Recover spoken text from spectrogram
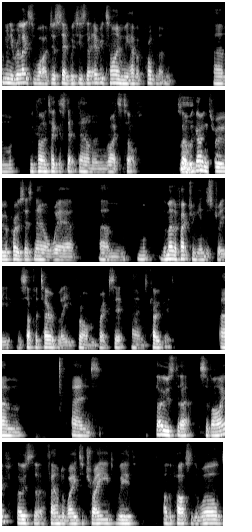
I mean, it relates to what I've just said, which is that every time we have a problem, um, we kind of take a step down and write it off. So Mm. we're going through a process now where um, the manufacturing industry has suffered terribly from Brexit and COVID. Um, and those that survive, those that have found a way to trade with other parts of the world,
